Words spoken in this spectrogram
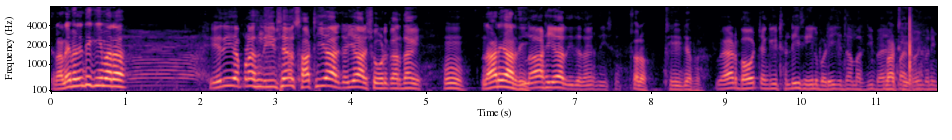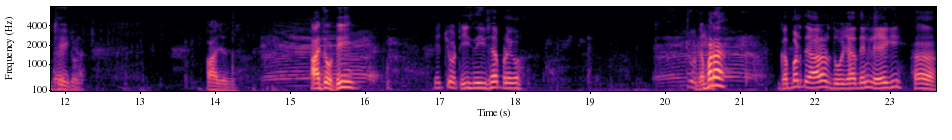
ਰਾਣੇ ਫਿਰ ਇਹਦੀ ਕੀ ਮਾਰਾ? ਇਹਦੀ ਆਪਣਾ ਸੰਦੀਪ ਸਿੰਘ 60000 ਚ 1000 ਛੋੜ ਕਰ ਦਾਂਗੇ। ਹੂੰ। 90000 ਦੀ? 69000 ਦੀ ਦੇ ਦਾਂਗੇ ਚਲੋ ਠੀਕ ਹੈ ਫਿਰ। ਵੈੜ ਬਹੁਤ ਚੰਗੀ ਠੰਡੀ ਸੀਲ ਬੜੀ ਜਿੱਦਾਂ ਮਰਜ਼ੀ ਬਹਿ ਜਾ ਭਾਵੇਂ ਬਣੀ ਬਹਿ ਜਾ ਆ ਜਾਓ ਆ ਝੋਟੀ? ਇਹ ਝੋਟੀ ਸੰਦੀਪ ਸਿੰਘ ਆਪਣੇ ਕੋ ਗੱਬਣਾ ਗੱਬਣ ਤਿਆਰ ਹੁਣ ਦੋ ਚਾਰ ਦਿਨ ਲਏਗੀ। ਹਾਂ।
